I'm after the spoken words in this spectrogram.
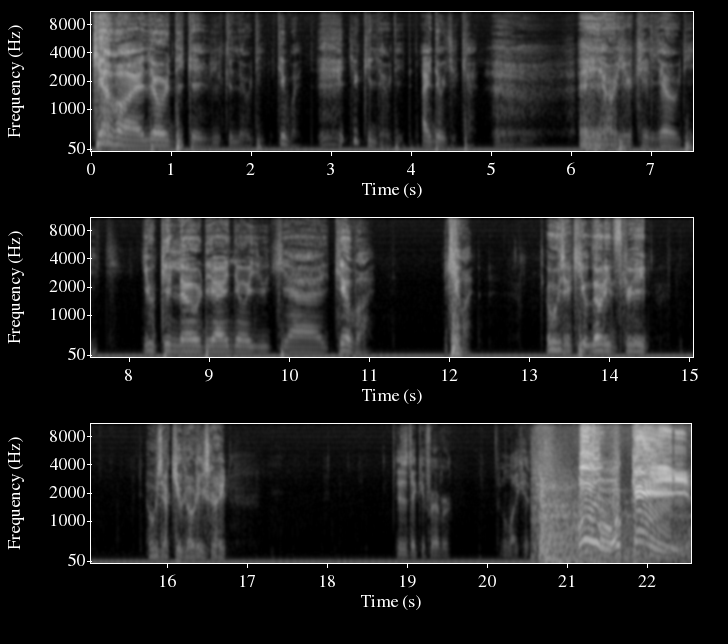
Come on, load the game. You can load it. Come on. You can load it. I know you can. I know you can load it. You can load it. I know you can. Come on. Come on. Who's a cute loading screen? Who's a cute loading screen? This is taking forever. I don't like it. Whoa, okay!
